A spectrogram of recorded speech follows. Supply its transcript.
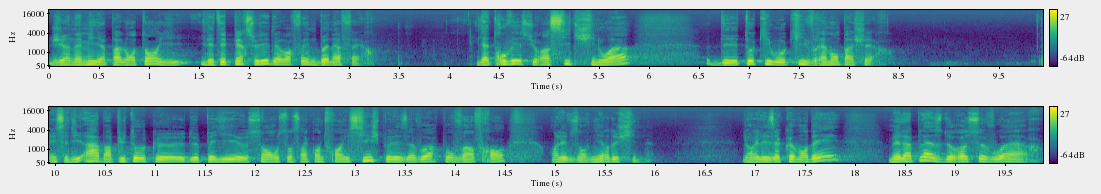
J'ai un ami il n'y a pas longtemps, il, était persuadé d'avoir fait une bonne affaire. Il a trouvé sur un site chinois des Tokiwoki vraiment pas chers. Et il s'est dit, ah ben plutôt que de payer 100 ou 150 francs ici, je peux les avoir pour 20 francs en les faisant venir de Chine. Alors il les a commandés, mais à la place de recevoir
